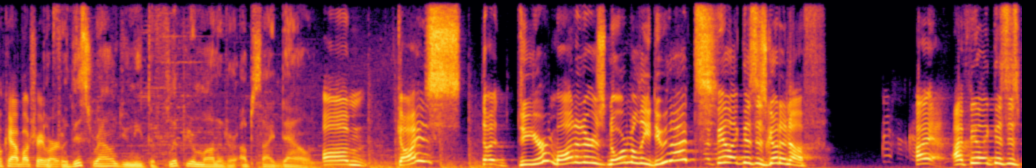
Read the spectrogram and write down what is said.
Okay, I bought But trademark. for this round, you need to flip your monitor upside down. Um, guys, do, do your monitors normally do that? I feel like this is good enough. I I feel like this is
